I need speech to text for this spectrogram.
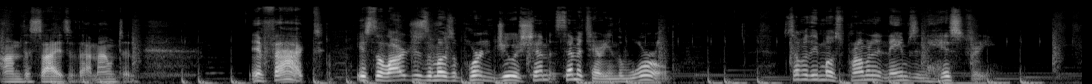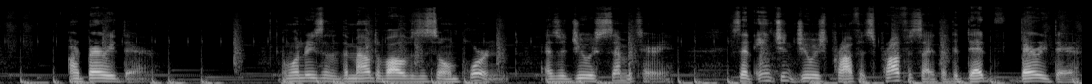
on the sides of that mountain. In fact, it's the largest and most important Jewish cemetery in the world. Some of the most prominent names in history are buried there. And one reason that the Mount of Olives is so important as a Jewish cemetery is that ancient Jewish prophets prophesied that the dead buried there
